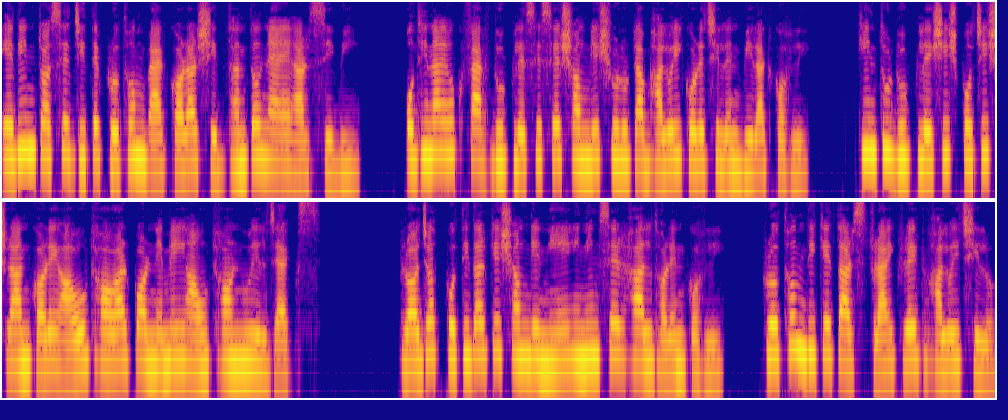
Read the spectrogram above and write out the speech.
এদিন টসে জিতে প্রথম ব্যাট করার সিদ্ধান্ত নেয় আর সিবি অধিনায়ক ফ্যাফ ডুপ্লেসিসের সঙ্গে শুরুটা ভালোই করেছিলেন বিরাট কোহলি। কিন্তু ডুপ্লেসিস পঁচিশ রান করে আউট হওয়ার পর নেমেই আউট হন উইল জ্যাক্স। রজত পতিদারকে সঙ্গে নিয়ে ইনিংসের হাল ধরেন কোহলি। প্রথম দিকে তার স্ট্রাইক রেট ভালোই ছিল।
